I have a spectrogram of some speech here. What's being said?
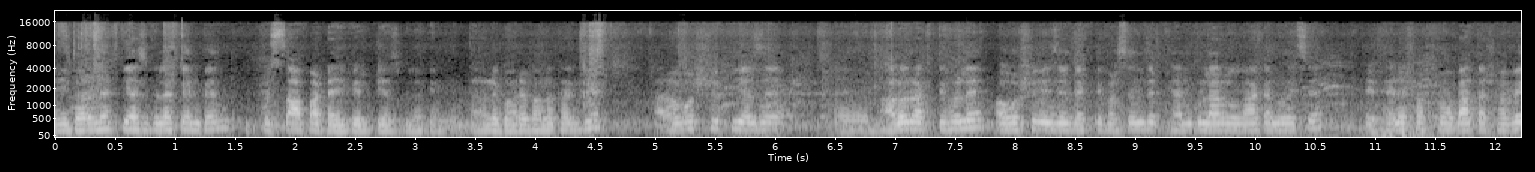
এই ধরনের পেঁয়াজগুলা কিনবেন, একটু চাপা টাইপের পেঁয়াজগুলা কিনবেন, তাহলে ঘরে ভালো থাকবে। আর অবশ্যই পেঁয়াজে ভালো রাখতে হলে অবশ্যই যে দেখতে পাচ্ছেন যে ফ্যানগুলো আরও লাগানো হয়েছে। এই ফ্যানে সবসময় বাতাস হবে।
